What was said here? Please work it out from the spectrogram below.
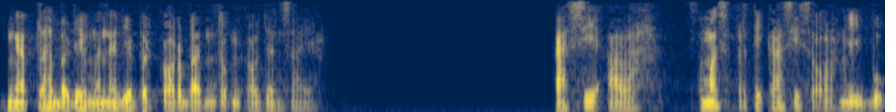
Ingatlah bagaimana dia berkorban untuk engkau dan saya. kasih Allah. Sama seperti kasih seorang ibu.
